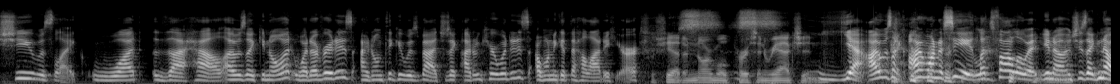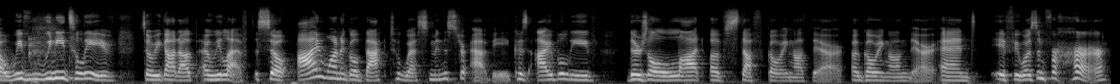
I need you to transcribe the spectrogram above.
she was like, What the hell? I was like, You know what? Whatever it is, I don't think it was bad. She's like, I don't care what it is. I want to get the hell out of here. So she had a normal person reaction. Yeah. I was like, I want to see it. Let's follow it. You know, and she's like, No, we we need to leave. So we got up and we left. So I want to go back to Westminster Abbey because I believe there's a lot of stuff going out there, uh, going on there. And if it wasn't for her,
